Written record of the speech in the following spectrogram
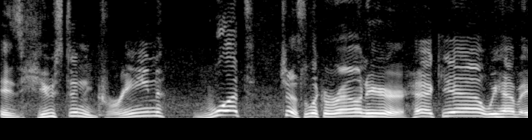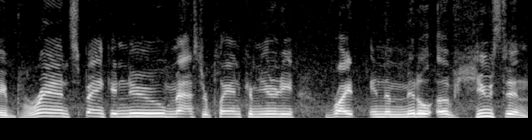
Is Houston green? What? Just look around here. Heck yeah, we have a brand spanking new master plan community right in the middle of Houston.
